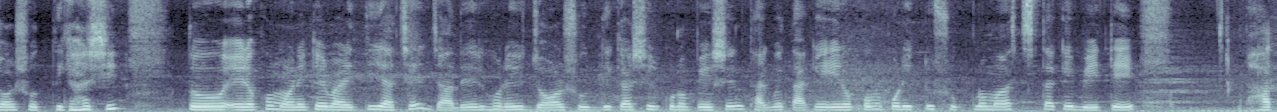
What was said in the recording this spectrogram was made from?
জ্বর সর্দি কাশি, তো এরকম অনেকের বাড়িতেই আছে। যাদের ঘরে জ্বর, সর্দি কাশির কোনো পেশেন্ট থাকবে, তাকে এরকম করে একটু শুকনো মাছটাকে বেটে ভাত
